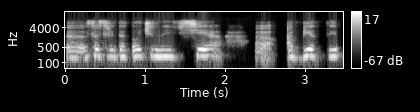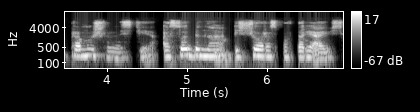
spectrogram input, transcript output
э, сосредоточены все объекты промышленности. Особенно, еще раз повторяюсь,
